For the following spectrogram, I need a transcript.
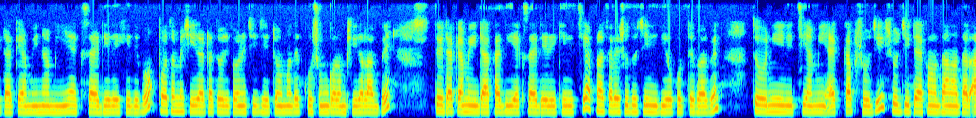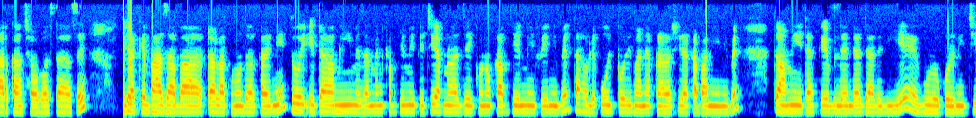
এটাকে আমি নামিয়ে এক সাইডে রেখে দেব। প্রথমে শিরাটা তৈরি করে নিচ্ছি, যেহেতু আমাদের কুসুম গরম শিরা লাগবে। তো এটাকে আমি ডাকা দিয়ে এক সাইডে রেখে দিচ্ছি। আপনারা চাইলে শুধু চিনি দিয়েও করতে পারবেন। তো নিয়ে নিচ্ছি আমি এক কাপ সুজি। সুজিটা এখনও দানাদার আর কাঁচা অবস্থা আছে। এটাকে ভাজা বা টালা কোনো দরকারই নেই। তো এটা আমি মেজারমেন্ট কাপ দিয়ে মেপেছি। আপনারা যে কোনো কাপ দিয়ে মেপে নেবেন, তাহলে ওই পরিমাণে আপনারা শিরাটা বানিয়ে নেবেন। তো আমি এটাকে ব্লেন্ডার জারে দিয়ে গুঁড়ো করে নিচ্ছি,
